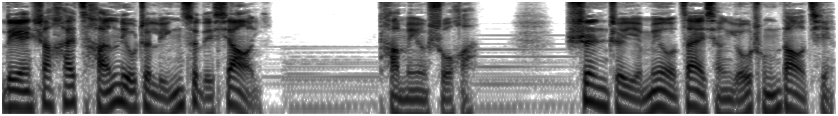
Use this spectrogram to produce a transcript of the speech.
脸上还残留着零碎的笑意。他没有说话，甚至也没有再向尤虫道歉，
